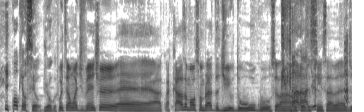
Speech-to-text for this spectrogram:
Qual que é o seu jogo? Putz, é um adventure, é a, a casa mal assombrada de, do Hugo, sei lá, uma Caralho. coisa assim, sabe? É de,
